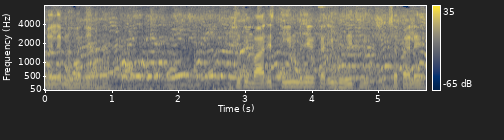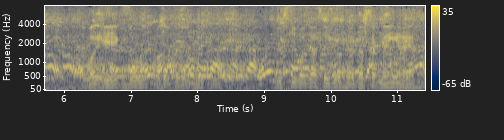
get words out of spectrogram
मेले में हो गया है। क्योंकि बारिश तीन बजे के करीब हुई थी, उससे पहले लगभग एक, दो बजे करीब हुई थी, जिसकी वजह से जो है दर्शक नहीं आए हैं।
